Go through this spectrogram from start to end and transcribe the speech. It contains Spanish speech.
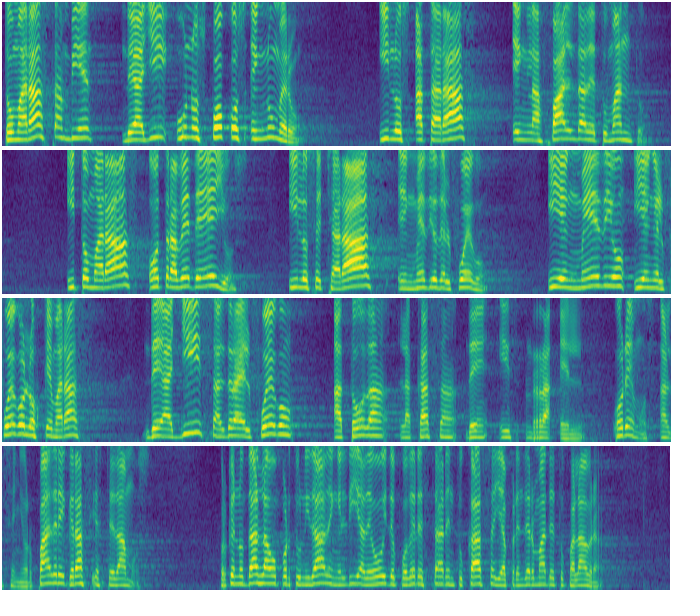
Tomarás también de allí unos pocos en número y los atarás en la falda de tu manto. Y tomarás otra vez de ellos y los echarás en medio del fuego. Y en medio y en el fuego los quemarás. De allí saldrá el fuego a toda la casa de Israel. Oremos al Señor. Padre, gracias te damos porque nos das la oportunidad en el día de hoy de poder estar en tu casa y aprender más de tu palabra.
